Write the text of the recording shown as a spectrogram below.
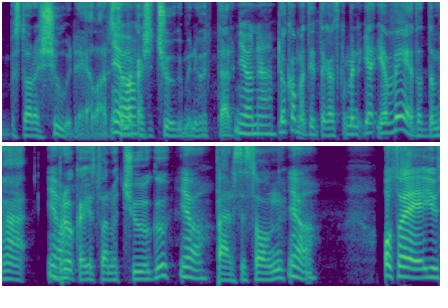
består av sju delar, som Ja. är kanske 20 minuter. Ja, nej. Då kan man titta ganska, men jag, jag vet att de här Ja. brukar just vara något 20 Ja. per säsong. Ja. Och så är ju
